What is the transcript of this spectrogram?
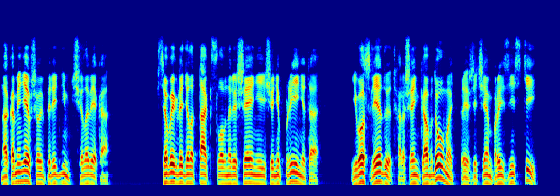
на окаменевшего перед ним человека. Все выглядело так, словно решение еще не принято. Его следует хорошенько обдумать, прежде чем произнести.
